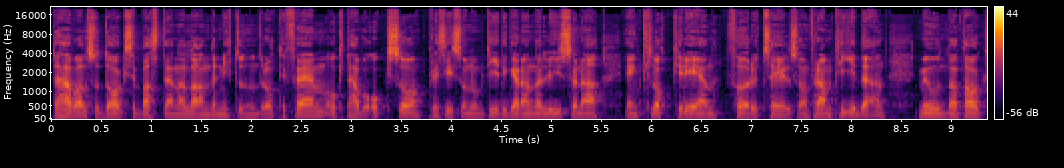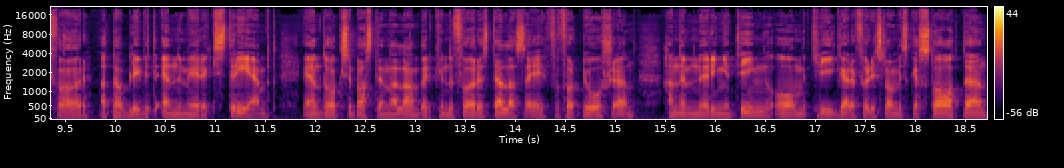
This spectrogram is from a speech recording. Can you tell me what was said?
Det här var alltså Dag Sebastian Alander 1985 och det här var också, precis som de tidigare analyserna, en klockren förutsägelse om framtiden. Med undantag för att det har blivit ännu mer extremt än Dag Sebastian Alander kunde föreställa sig för 40 år sedan. Han nämner ingenting om krigare för Islamiska staten,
